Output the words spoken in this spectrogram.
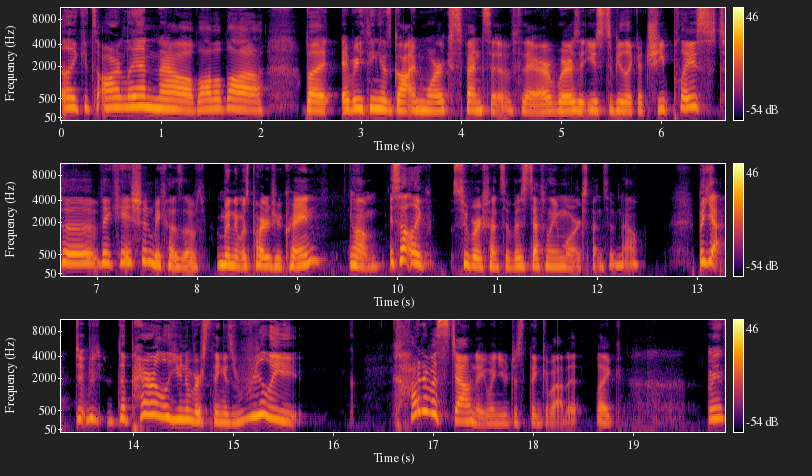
like it's our land now." Blah blah blah. But everything has gotten more expensive there, whereas it used to be like a cheap place to vacation because of when it was part of Ukraine. Um, it's not like super expensive, but it's definitely more expensive now. But yeah, the parallel universe thing is really kind of astounding when you just think about it. Like I mean,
